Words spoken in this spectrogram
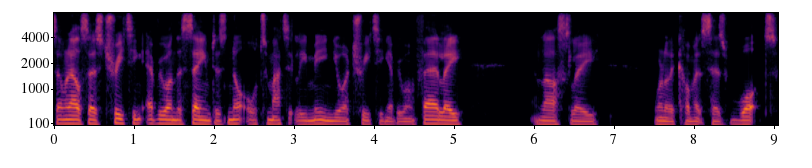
Someone else says, treating everyone the same does not automatically mean you are treating everyone fairly. And lastly, one of the comments says, What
